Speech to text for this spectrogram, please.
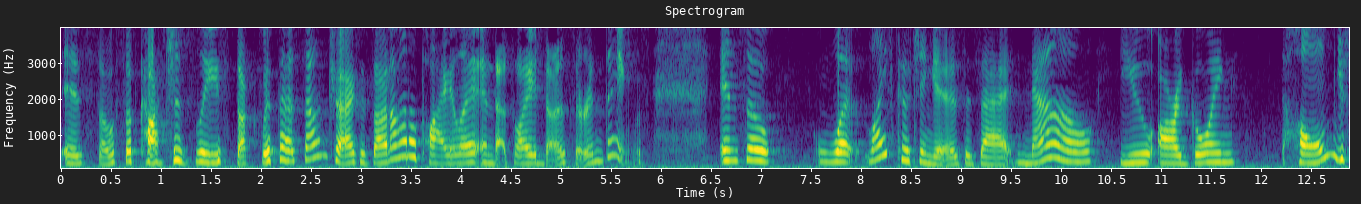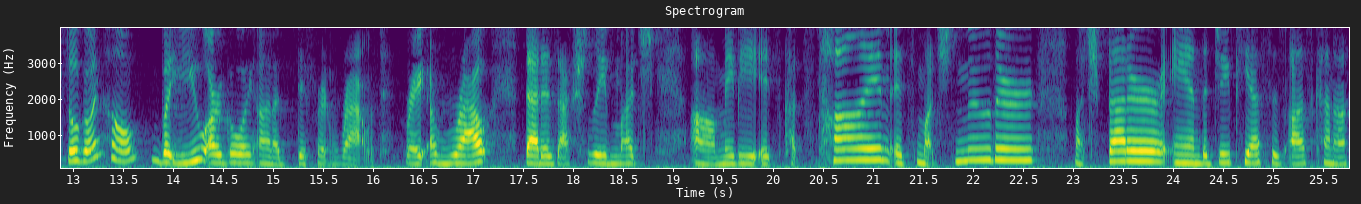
is so subconsciously stuck with that soundtrack. It's on autopilot, and that's why it does certain things. And so, what life coaching is, is that now you are going home, you're still going home, but you are going on a different route, right? A route that is actually much, um, maybe it cuts time, it's much smoother, much better, and the GPS is us kind of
